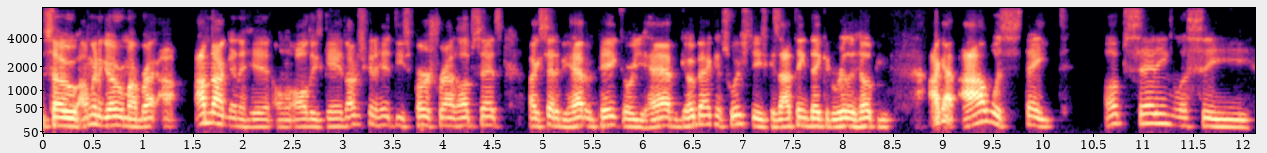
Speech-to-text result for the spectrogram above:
so I'm going to go over my bracket. I'm not going to hit on all these games. I'm just going to hit these first round upsets. Like I said, if you haven't picked or you have, go back and switch these because I think they could really help you. I got Iowa State upsetting. Let's see.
